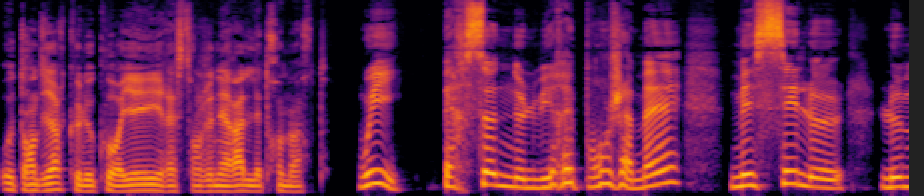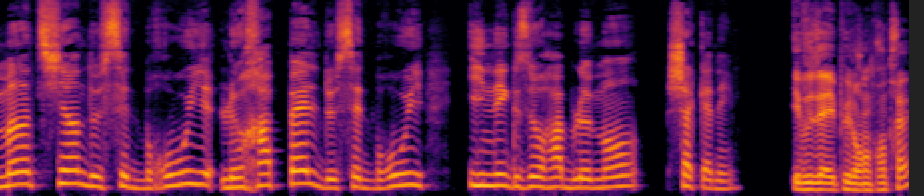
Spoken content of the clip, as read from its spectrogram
Autant dire que le courrier reste en général lettre morte. Oui, personne ne lui répond jamais, mais c'est le, le maintien de cette brouille, le rappel de cette brouille inexorablement chaque année. Et vous avez pu le rencontrer?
